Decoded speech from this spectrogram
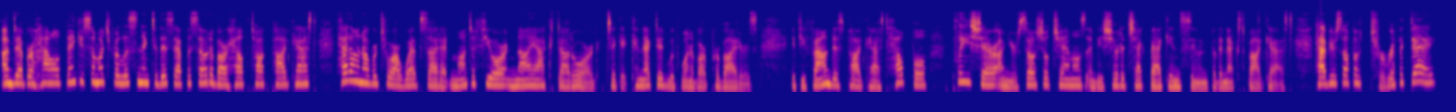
I'm Deborah Howell. Thank you so much for listening to this episode of our Health Talk podcast. Head on over to our website at montefiorenyack.org to get connected with one of our providers. If you found this podcast helpful, please share on your social channels and be sure to check back in soon for the next podcast. Have yourself a terrific day.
